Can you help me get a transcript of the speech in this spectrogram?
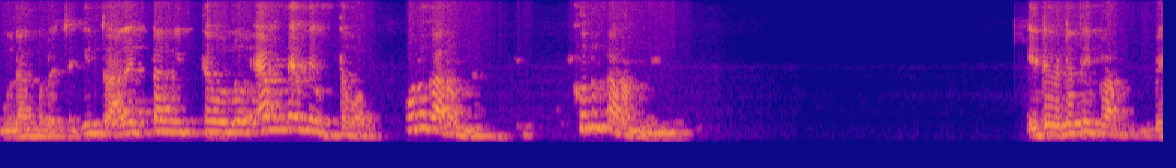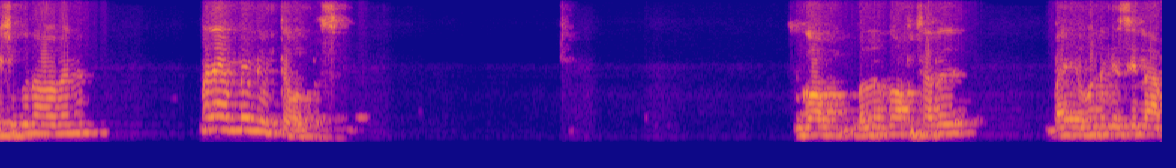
গুণা করেছে কিন্তু আরেকটা মিথ্যা হলো, এমনি এমনি মিথ্যা বল। কোনো কারণ নেই। কোনো কারণ নেই। এটা ওইটাতেই বেশি গুণা হবে না। মানে এমনি এমনি মিথ্যা বলতেছে। গপ বলে গপ ছাড়ে ভাই, ওখানে গেছিলাম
